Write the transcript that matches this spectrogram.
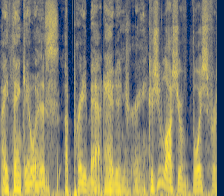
I think it was a pretty bad head injury. Because you lost your voice for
